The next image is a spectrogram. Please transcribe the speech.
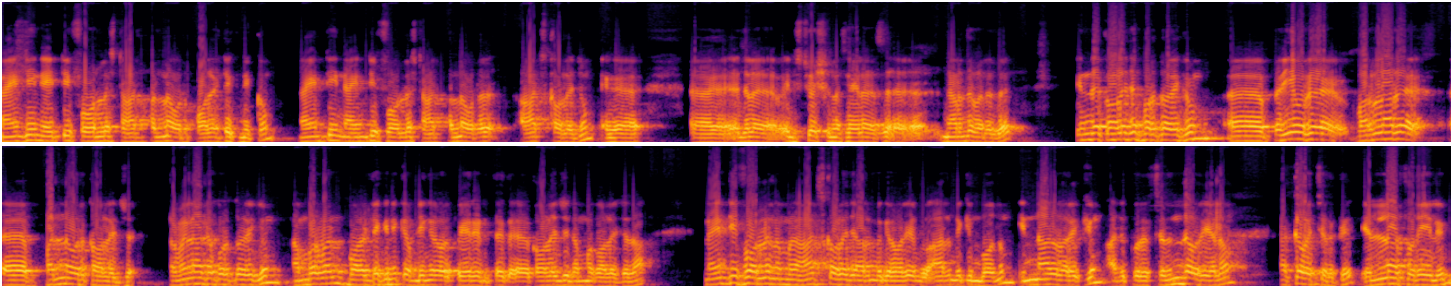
நைன்டீன் எயிட்டி ஃபோர்ல ஸ்டார்ட் பண்ண ஒரு பாலிடெக்னிக்கும் நைன்டீன் நைன்டி ஃபோர்ல ஸ்டார்ட் பண்ண ஒரு ஆர்ட்ஸ் காலேஜும் எங்க இதில் இன்ஸ்டியூஷனில் செயல நடந்து வருது. இந்த காலேஜை பொறுத்த வரைக்கும் பெரிய ஒரு வரலாறு பண்ண ஒரு காலேஜ் தமிழ்நாட்டை பொறுத்த வரைக்கும் நம்பர் ஒன் பாலிடெக்னிக் அப்படிங்கிற ஒரு பேர் எடுத்த காலேஜ் நம்ம காலேஜ் தான். நைன்டி ஃபோர்ல நம்ம ஆர்ட்ஸ் காலேஜ் ஆரம்பிக்கிற வரை ஆரம்பிக்கும் போதும் இந்நாள் வரைக்கும் அதுக்கு ஒரு சிறந்த ஒரு இடம் தக்க வச்சிருக்கு. எல்லா துறையிலும்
